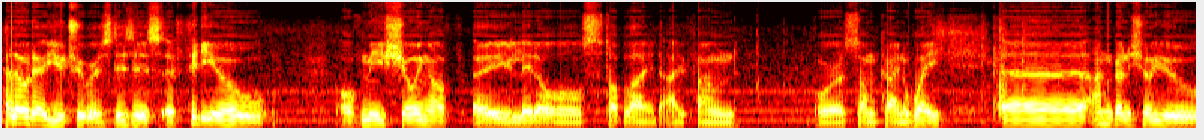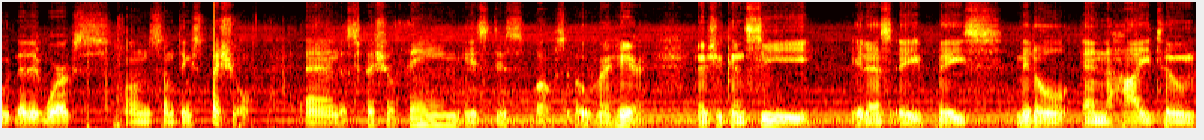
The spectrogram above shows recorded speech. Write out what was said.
Hello there YouTubers, this is a video of me showing off a little stoplight I found or some kind of way. Uh, I'm gonna show you that it works on something special and the special thing is this box over here. As you can see it has a bass, middle and high tone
